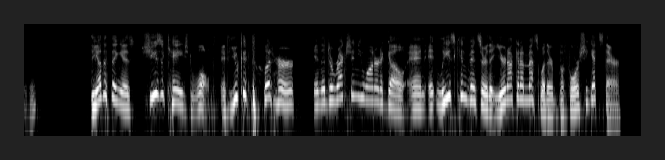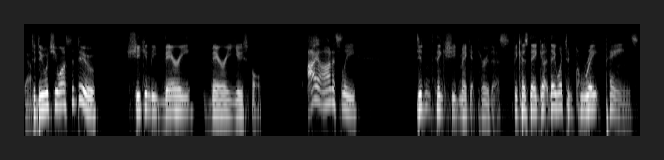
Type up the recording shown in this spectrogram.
Mm-hmm. The other thing is, she's a caged wolf. If you could put her in the direction you want her to go and at least convince her that you're not going to mess with her before she gets there Yeah. to do what she wants to do, she can be very, very useful. I honestly didn't think she'd make it through this because they go, they went to great pains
